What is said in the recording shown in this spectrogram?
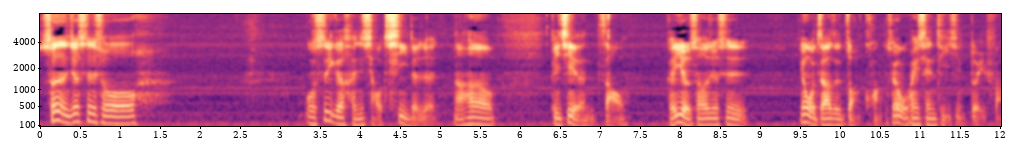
所以就是说，我是一个很小气的人，然后脾气也很糟。可是有时候就是因为我知道这状况，所以我会先提醒对方。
